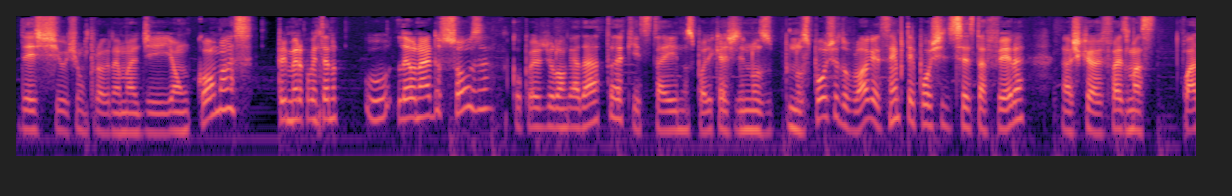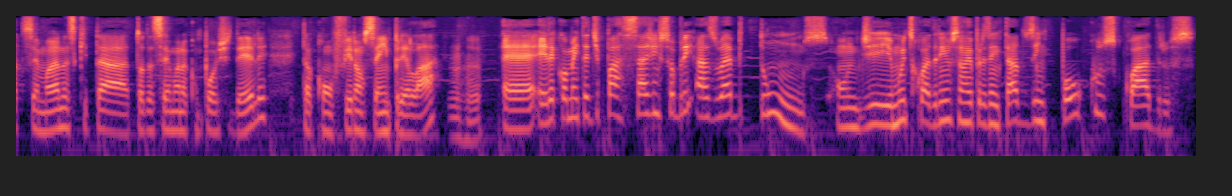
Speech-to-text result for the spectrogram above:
deste último programa de Yonkomas. Primeiro comentando o Leonardo Souza, companheiro de longa data, que está aí nos podcasts e nos, nos posts do blog. Ele sempre tem post de sexta-feira. Acho que faz umas quatro semanas que tá toda semana com post dele. Então confiram sempre lá. Uhum. É, ele comenta de passagem sobre as webtoons, onde muitos quadrinhos são representados em poucos quadros.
